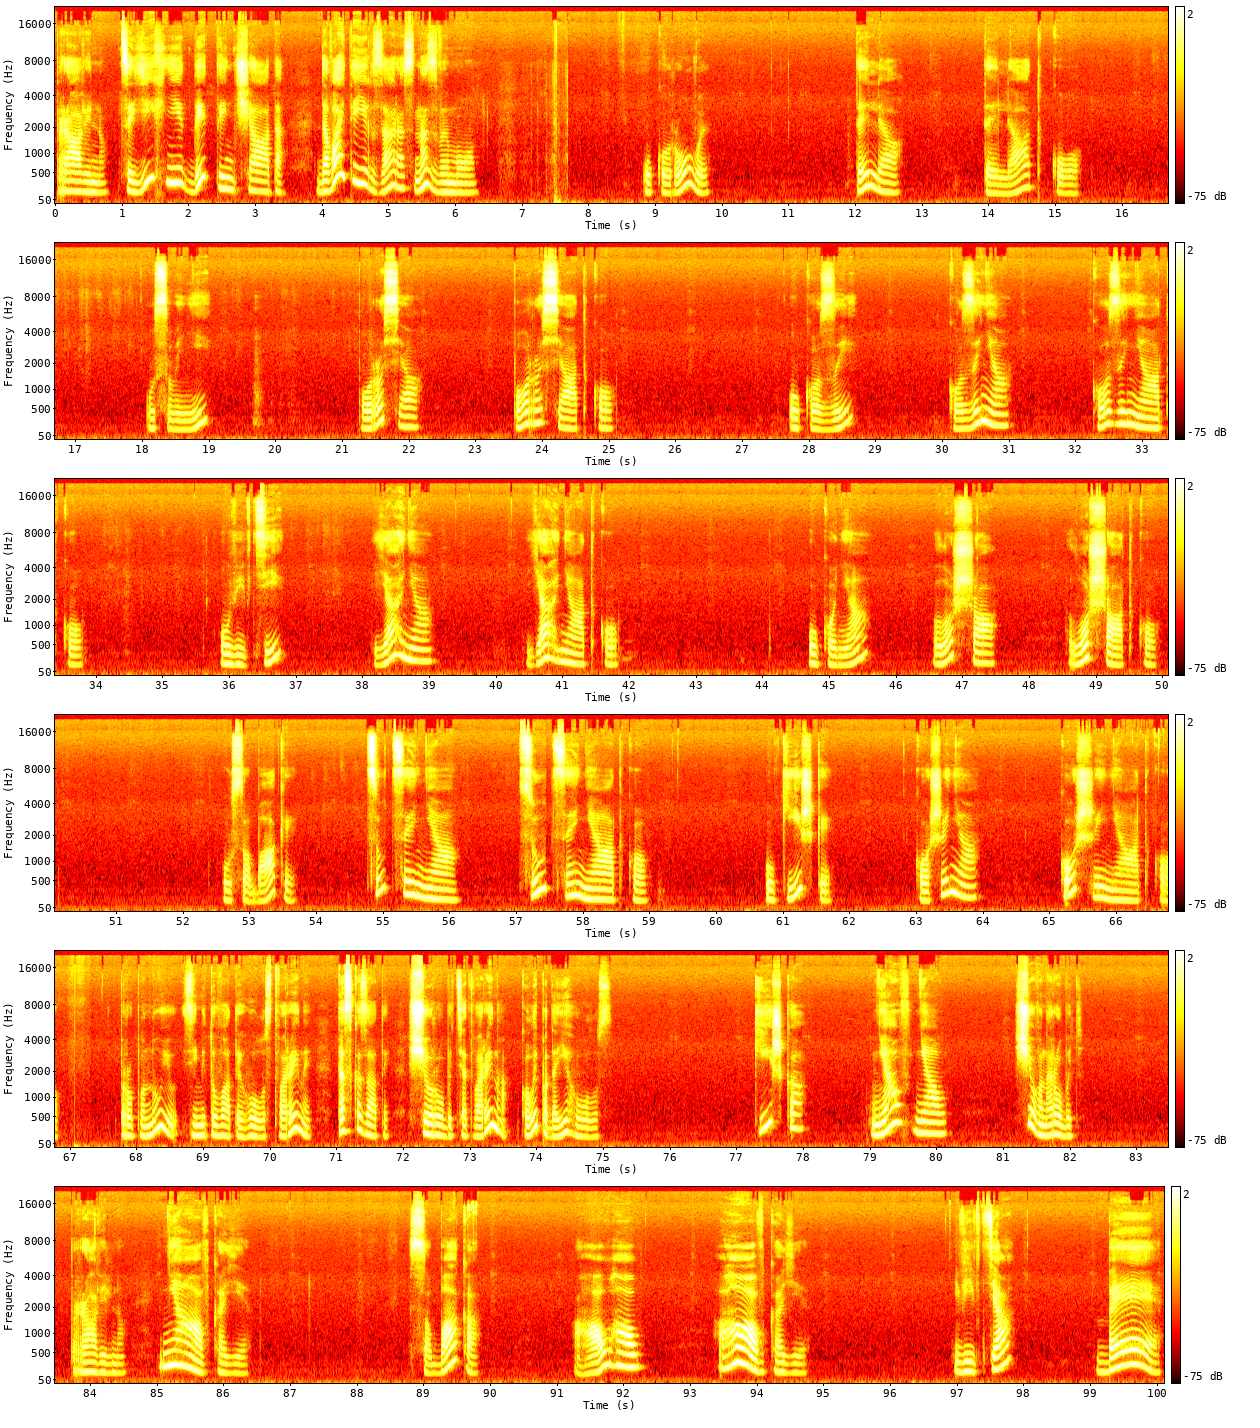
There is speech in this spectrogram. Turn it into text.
Правильно, це їхні дитинчата. Давайте їх зараз назвемо. У корови теля, телятко. У свині порося, поросятко. У кози козеня, козенятко. У вівці ягня, ягнятко. У коня лоша, лошадко. У собаки цуценя, цуценятко. У кішки кошеня, кошенятко. Пропоную зімітувати голос тварини та сказати, що робить ця тварина, коли подає голос. Кішка няв-няв. Що вона робить? Правильно, нявкає. Собака гав-гав, гавкає. Вівця бе,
